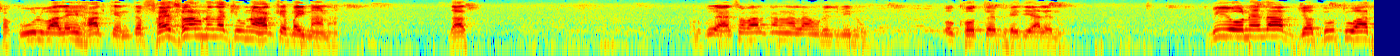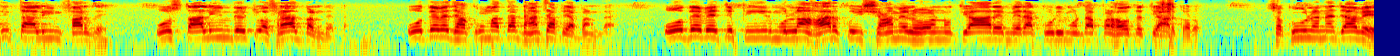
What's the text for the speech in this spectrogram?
سکول والے ہی حق ہیں۔ تو فیصلہ انہیں دا کیوں نہ حق ہے بھائی مانا دس۔ ہوں کوئی ایسا سوال کرنے والا ہوں رضوی نو وہ کھوتے بھیجے والے نو بھی انہیں دا جدو تو آدھی تعلیم فرض ہے اس تعلیم دے چو افراد بنتے پہ او دے وچ حکومت دا ڈھانچہ پیا بنتا ہے او دے وچ پیر ملا ہر کوئی شامل ہون نو تیار ہے میرا کوڑی منڈا پڑھاؤ تے تیار کرو سکول نہ جاوے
